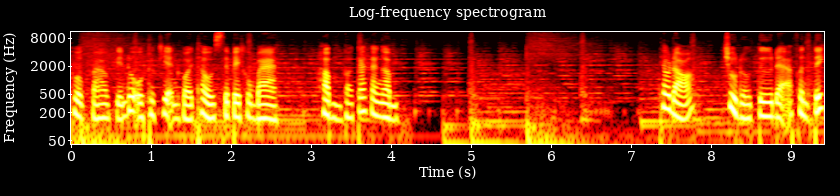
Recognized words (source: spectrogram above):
thuộc vào tiến độ thực hiện gói thầu CP03, hầm và các ga ngầm. Theo đó, chủ đầu tư đã phân tích,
